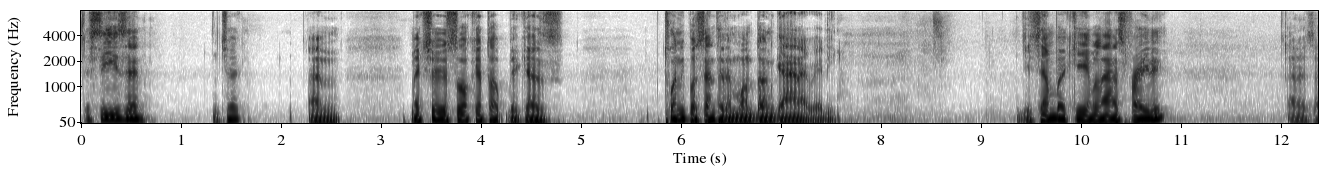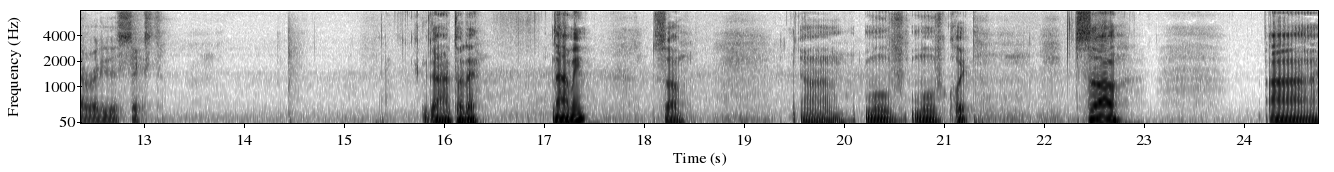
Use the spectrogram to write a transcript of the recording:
the season, check, and make sure you soak it up because 20% of the month done gone already. December came last Friday, and it's already the 6th. Gone today. Know what I mean? So, um, move, move quick. So, uh,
